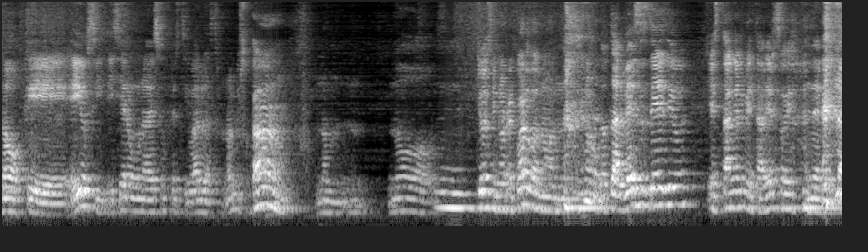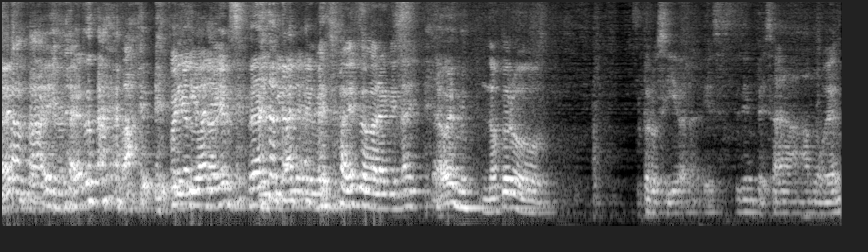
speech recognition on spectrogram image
No, que ellos hicieron una vez un festival gastronómico. Ah, No, no, Yo si no recuerdo, no, no. no, tal vez ustedes digo, Está en el metaverso. en el metaverso. El Fue en el metaverso. festival en el metaverso para que nadie. ah, bueno. No, pero. Pero sí, ¿verdad? Es de empezar a, a mover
